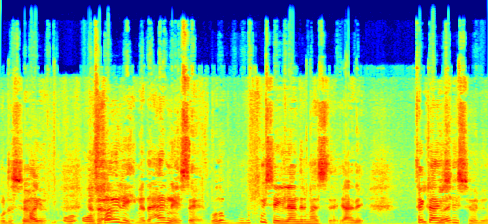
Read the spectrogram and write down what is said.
burada söylüyorum. Hayır, o- ya olsa- da öyleyim ya da her neyse. Bunu bu kimse ilgilendirmez de. Yani tekrar ben- şey söylüyorum.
